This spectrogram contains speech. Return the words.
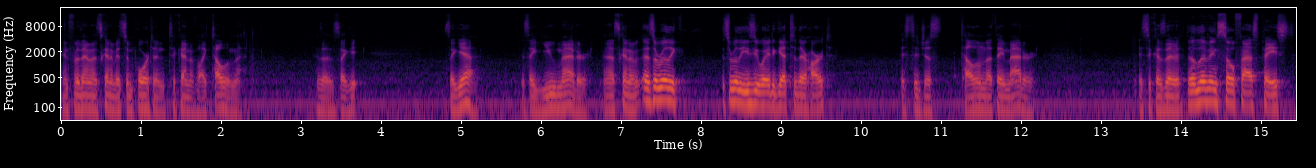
And for them, it's kind of it's important to kind of like tell them that. It's like, it's like yeah, it's like you matter, and that's kind of it's a really, it's a really easy way to get to their heart, is to just tell them that they matter. It's because they're they're living so fast paced,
